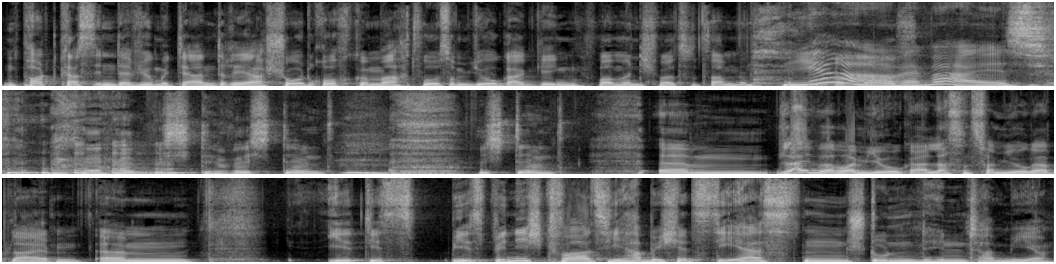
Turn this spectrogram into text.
ein Podcast-Interview mit der Andrea Schodruch gemacht, wo es um Yoga ging. Wollen wir nicht mal zusammen? Ja, wer weiß. bestimmt, bestimmt. Bestimmt. Ähm, bleiben wir beim Yoga. Lass uns beim Yoga bleiben. Ähm, jetzt, jetzt bin ich quasi, habe ich jetzt die ersten Stunden hinter mir.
